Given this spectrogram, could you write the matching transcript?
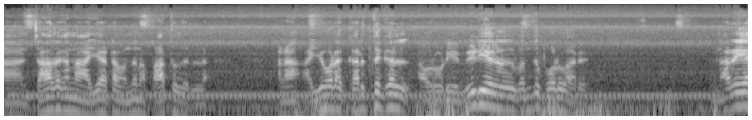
நான் ஜாதகம் நான் ஐயாட்ட வந்து நான் பார்த்ததில்லை. ஆனால் ஐயோட கருத்துக்கள் அவருடைய வீடியோகள் வந்து போடுவார். நிறைய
